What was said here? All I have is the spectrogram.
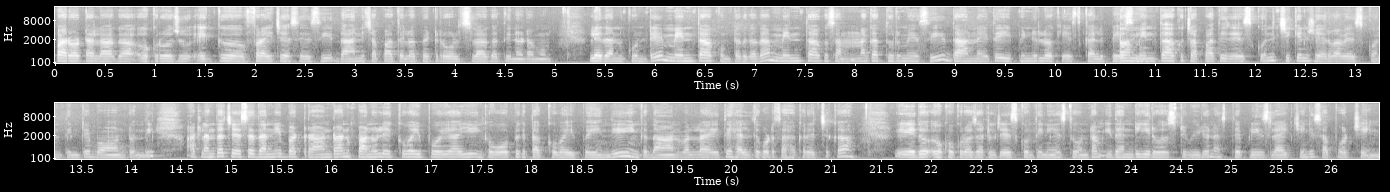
పరోటా లాగా ఒకరోజు ఎగ్ ఫ్రై చేసేసి దాన్ని చపాతీలో పెట్టి రోల్స్ లాగా తినడము. లేదనుకుంటే మెంతాకు ఉంటుంది కదా మెంతాకు సన్నగా తురిమేసి దాన్ని అయితే ఈ పిండిలోకి వేసి కలిపి మెంతాకు చపాతీ చేసుకొని చికెన్ షేర్వా వేసుకొని తింటే బాగుంటుంది. అట్లంతా చేసేదాన్ని బట్ రాను రాను పనులు ఎక్కువైపోయాయి ఇంకా ఓపిక తక్కువైపోయింది. ఇంకా దానివల్ల అయితే హెల్త్ కూడా సహకరించక ఏదో ఒక్కొక్క రోజు అట్లా చేసుకొని తినేస్తూ ఉంటాం. ఇదండి ఈ రోజు వీడియో. నచ్చితే ప్లీజ్ లైక్ చేయండి సపోర్ట్ చేయండి.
